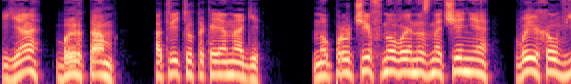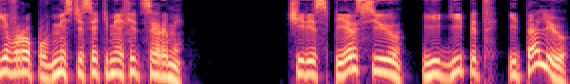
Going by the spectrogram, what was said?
Я был там, ответил Такаянаги, но, поручив новое назначение, выехал в Европу вместе с этими офицерами. Через Персию, Египет, Италию?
